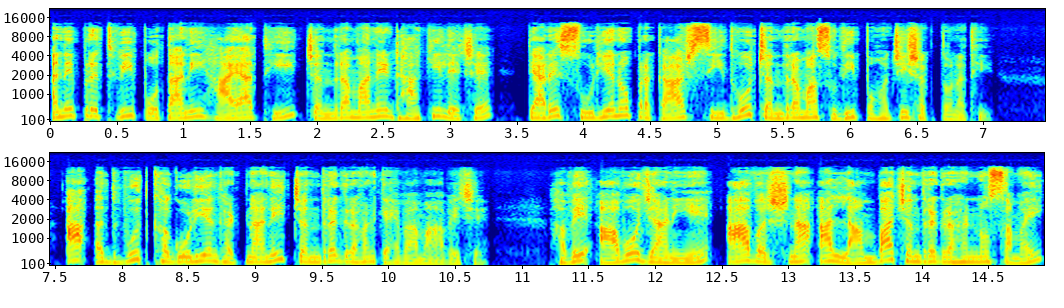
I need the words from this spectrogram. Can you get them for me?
અને પૃથ્વી પોતાની હાયાથી ચંદ્રમાને ઢાંકી લે છે, ત્યારે સૂર્યનો પ્રકાશ સીધો ચંદ્રમા સુધી પહોંચી શકતો નથી. આ અદ્ભુત ખગોળીય ઘટનાને ચંદ્રગ્રહણ કહેવામાં આવે છે. હવે આવો જાણીએ આ વર્ષના આ લાંબા ચંદ્રગ્રહણનો સમય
